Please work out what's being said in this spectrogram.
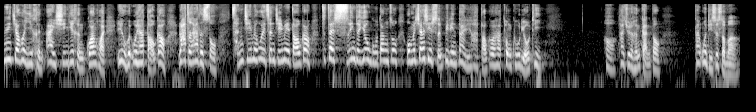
那些教会也很爱心，也很关怀，也很会为他祷告，拉着他的手，陈姐妹为陈姐妹祷告。这在死荫的幽谷当中，我们相信神必定带领他祷告，他痛哭流涕。哦，他也觉得很感动。但问题是什么？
